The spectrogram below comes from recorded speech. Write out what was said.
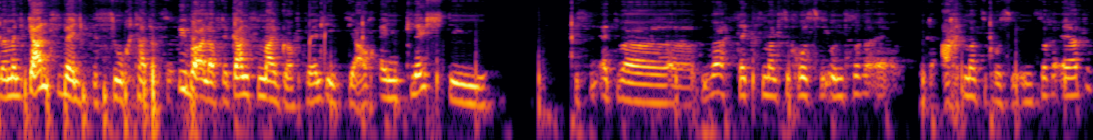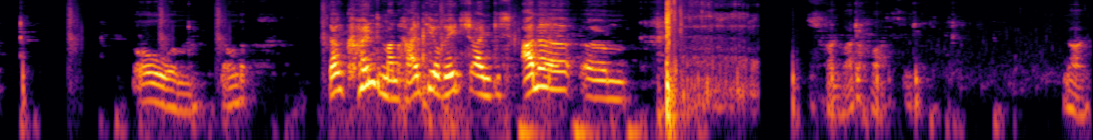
wenn man die ganze Welt besucht hat, also überall auf der ganzen Minecraft-Welt, die ist ja auch endlich, die ist in etwa über sechsmal so groß wie unsere Erde, oder achtmal so groß wie unsere Erde. Oh, ähm, dann könnte man rein theoretisch eigentlich alle, ähm, war doch was? Nein.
